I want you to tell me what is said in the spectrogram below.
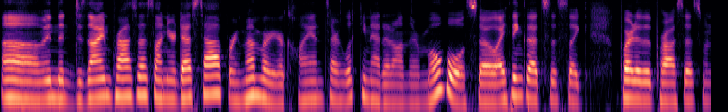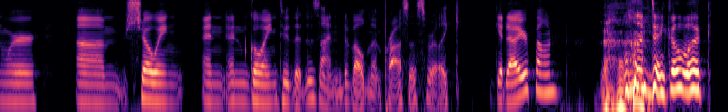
um, in the design process on your desktop. Remember, your clients are looking at it on their mobile. So I think that's just like part of the process when we're um, showing and, and going through the design and development process. We're like, get out your phone, take a look.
